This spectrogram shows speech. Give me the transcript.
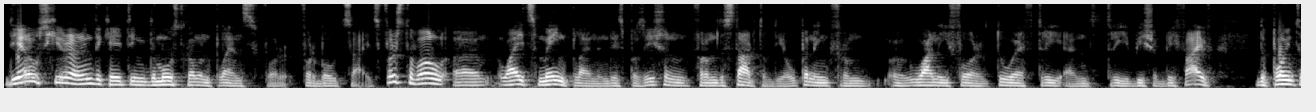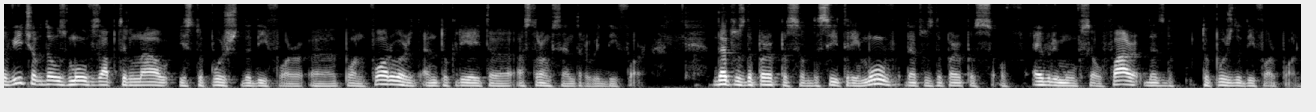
The arrows here are indicating the most common plans for, for both sides. First of all, uh, white's main plan in this position from the start of the opening, from uh, 1 e4, 2 f3 and 3 bishop b5, the point of each of those moves up till now is to push the d4 uh, pawn forward and to create a, a, strong center with d4. That was the purpose of the c3 move, that was the purpose of every move so far, that's the, to push the d4 pawn.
